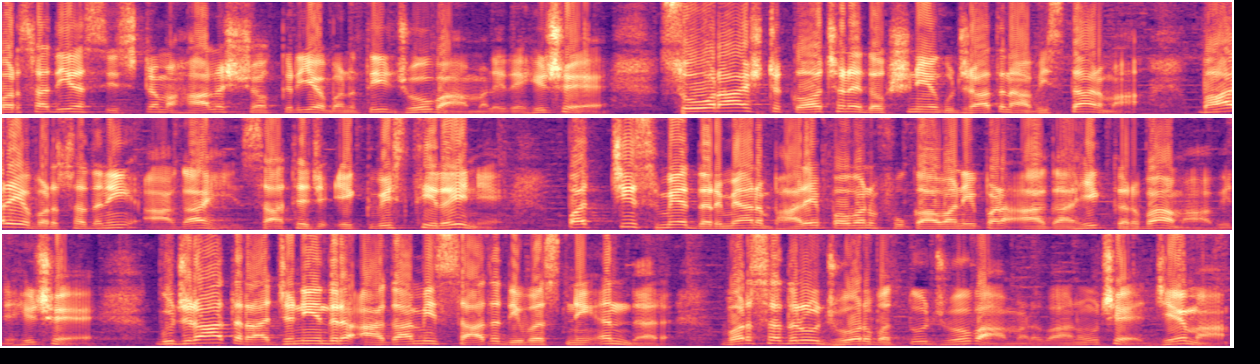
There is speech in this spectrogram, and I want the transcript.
વરસાદીય સિસ્ટમ હાલ સક્રિય બનતી જોવા મળી રહી છે. સૌરાષ્ટ્ર, કચ્છ અને દક્ષિણીય ગુજરાતના વિસ્તારમાં ભારે વરસાદની આગાહી સાથે જ એકવીસથી લઈને પચીસ મે દરમિયાન ભારે પવન ફૂંકાવાની પણ આગાહી કરવામાં આવી રહી છે. ગુજરાત રાજ્યની અંદર આગામી સાત દિવસની અંદર વરસાદનું જોર વધતું જોવા મળવાનું છે, જેમાં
